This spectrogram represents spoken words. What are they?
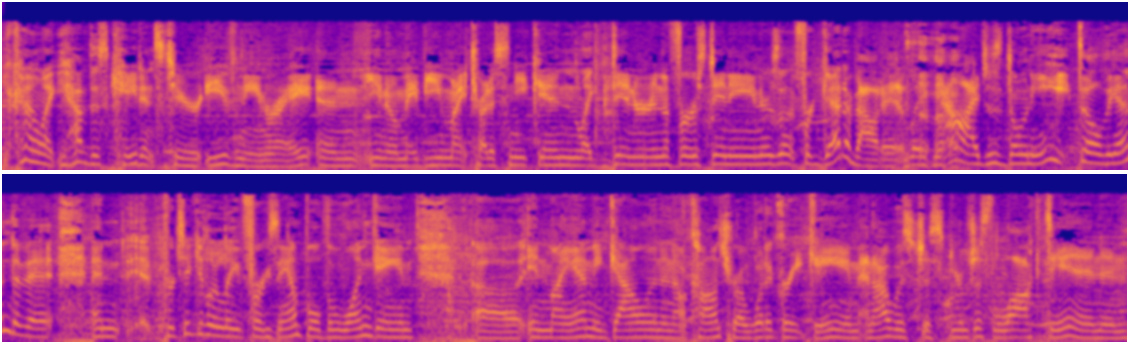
you kind of like, you have this cadence to your evening, right? And, you know, maybe you might try to sneak in like dinner in the first inning or something. Forget about it. Like now I just don't eat till the end of it. And eh, particularly, for example, the one game uh, in Miami, Gallen and Alcantara, what a great game. And I was just, you're just locked in. And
